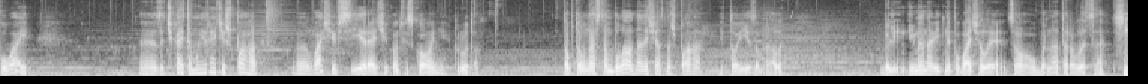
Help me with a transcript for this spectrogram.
Бувай. Е, зачекайте, мої речі, шпага. Е, ваші всі речі конфісковані. Круто. Тобто, у нас там була одна нещасна шпага, і то її забрали. Блін, і ми навіть не побачили цього губернатора в лице.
